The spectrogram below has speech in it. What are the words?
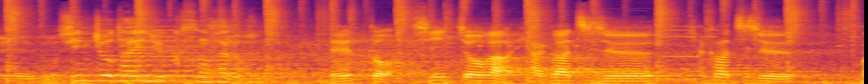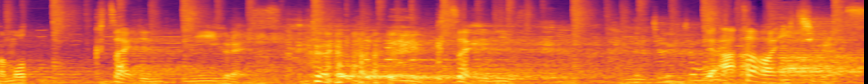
えーと身長体重靴のサイズを教えてくださいえーっと身長が180180まあも靴履いて2ぐらいです。靴履いて2ですめちゃくちゃで朝は1ぐらいです。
